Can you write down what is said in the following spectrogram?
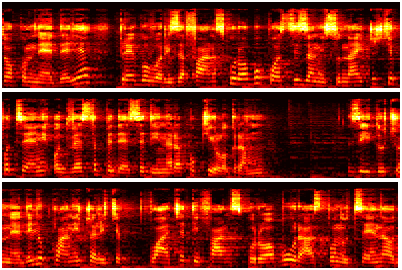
Tokom nedelje, pregovori za fansku robu postizani su najčešće po ceni od 250 dinara po kilogramu. Za iduću nedelju klaničari će plaćati fansku robu u rasponu cena od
